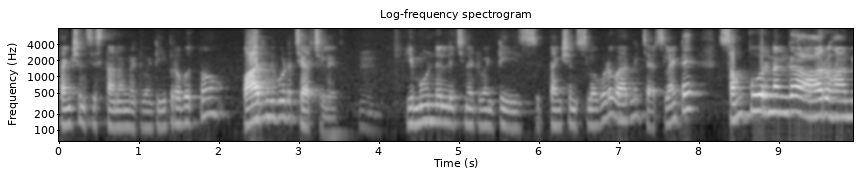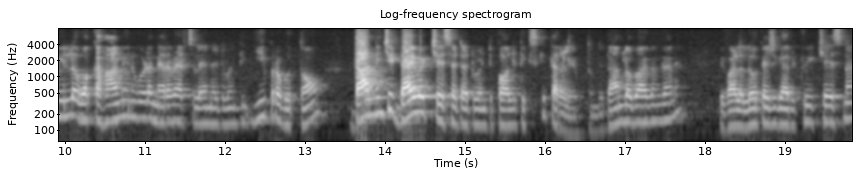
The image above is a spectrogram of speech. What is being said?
పెన్షన్స్ ఇస్తానన్నటువంటి ఈ ప్రభుత్వం వారిని కూడా చేర్చలేదు. ఈ మూడు నెలలు ఇచ్చినటువంటి పెన్షన్స్లో కూడా వారిని చేర్చలేదు అంటే సంపూర్ణంగా ఆరు హామీల్లో ఒక్క హామీని కూడా నెరవేర్చలేనటువంటి ఈ ప్రభుత్వం దాని నుంచి డైవర్ట్ చేసేటటువంటి పాలిటిక్స్కి తెరలేపుతుంది దానిలో భాగంగానే ఇవాళ లోకేష్ గారు ట్వీట్ చేసినా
